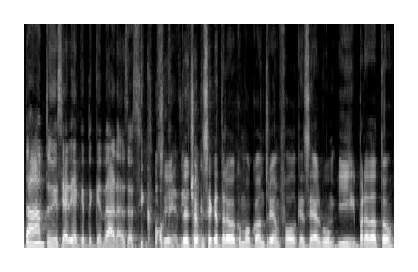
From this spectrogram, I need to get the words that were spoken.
tanto y desearía que te quedaras. Así como Sí, que así de hecho aquí se cataloga como Country and Folk ese álbum y para dato,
